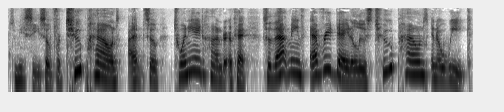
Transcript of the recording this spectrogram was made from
let me see, so for two pounds, I, so 2,800, okay, so that means every day to lose two pounds in a week,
